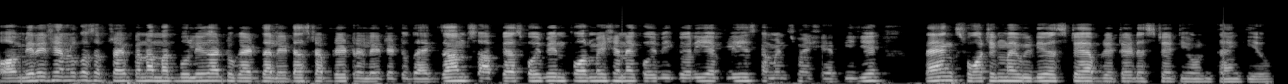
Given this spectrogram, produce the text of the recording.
और मेरे चैनल को सब्सक्राइब करना मत भूलिएगा to get the latest update related to the exams आपके पास कोई भी इंफॉर्मेशन है, कोई भी क्वेरी है प्लीज़ कमेंट्स में शेयर कीजिए. Thanks watching my video stay updated stay tune thank you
